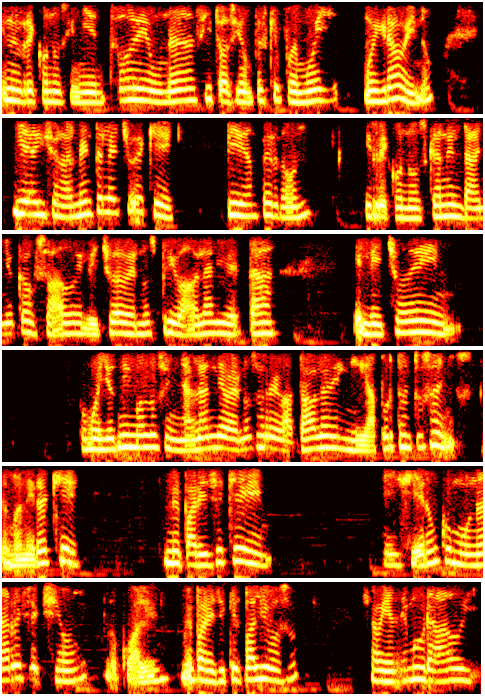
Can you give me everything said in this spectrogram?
en el reconocimiento de una situación pues que fue muy muy grave, ¿no? Y adicionalmente el hecho de que pidan perdón y reconozcan el daño causado, el hecho de habernos privado de la libertad, el hecho de, como ellos mismos lo señalan, de habernos arrebatado la dignidad por tantos años. De manera que me parece que hicieron como una reflexión, lo cual me parece que es valioso. Se habían demorado y,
